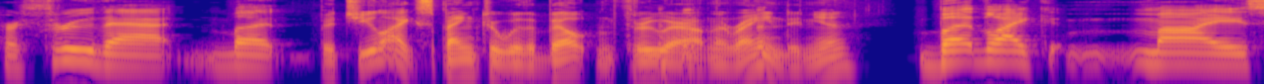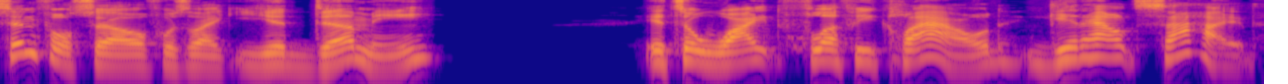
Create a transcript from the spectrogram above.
her through that, but but you like spanked her with a belt and threw her out in the rain, didn't you? But like my sinful self was like, you dummy. It's a white, fluffy cloud. Get outside,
